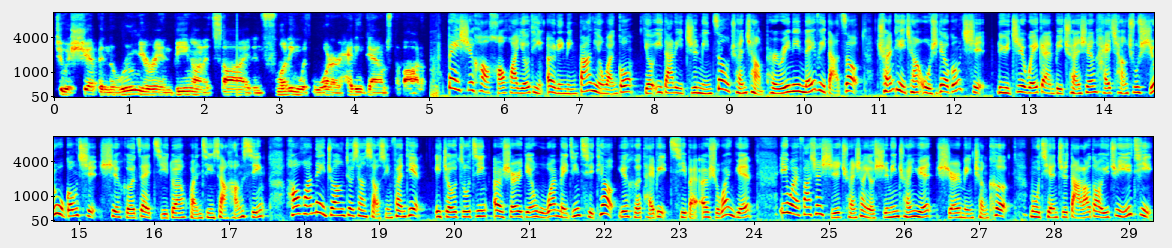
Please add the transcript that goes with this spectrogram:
to a ship in the room you're in being on its side and flooding with water heading down to the bottom. 贝氏号豪华游艇二零零八年完工，由意大利知名造船厂 Perini Navy 打造，船体长五十六公尺，铝制桅杆比船身还长出十五公尺，适合在极端环境下航行。豪华内装就像小型饭店， 一周租金二十二点五万美金起跳，约合台币七百二十万元。意外发生时，船上有十名船员，十二名乘客。目前只打捞到一具遗体，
